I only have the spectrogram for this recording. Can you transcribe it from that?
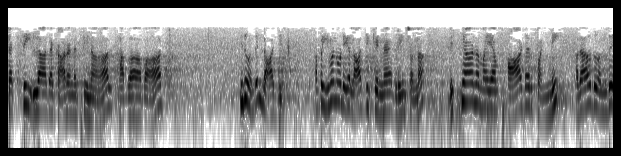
சக்தி இல்லாத காரணத்தினால் அபாவாத். இது வந்து லாஜிக் அப்ப இவனுடைய லாஜிக் என்ன அப்படின்னு சொன்னா விஜயானமயம் ஆர்டர் பண்ணி அதாவது வந்து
